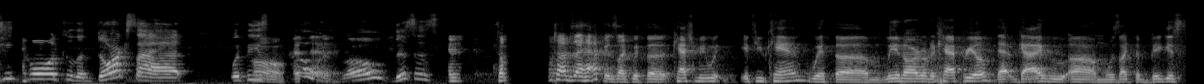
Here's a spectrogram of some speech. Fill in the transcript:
keep going to the dark side with these oh, powers, bro. This is. And sometimes that happens, like with the Catch Me If You Can with um, Leonardo DiCaprio, that guy who um, was like the biggest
